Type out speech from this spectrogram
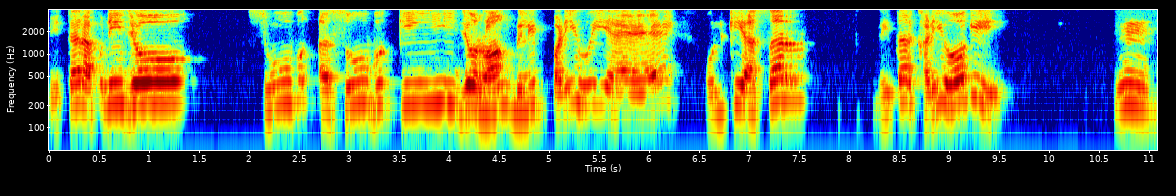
भीतर अपनी जो शुभ अशुभ की जो रॉन्ग बिलीफ पड़ी हुई है उनकी असर भीतर खड़ी होगी। हम्म।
